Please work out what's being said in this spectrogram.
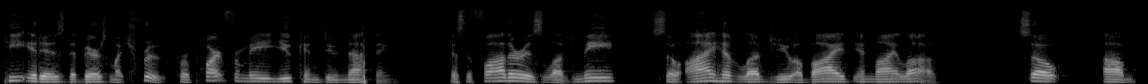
he it is that bears much fruit. For apart from me, you can do nothing. As the Father has loved me, so I have loved you. Abide in my love. So, um,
